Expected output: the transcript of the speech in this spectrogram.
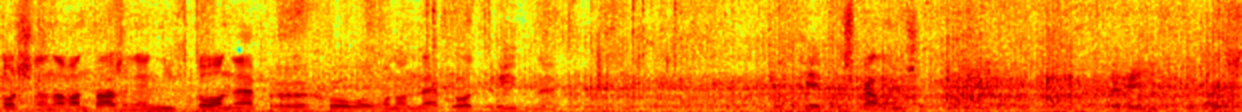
точне навантаження ніхто не прораховував, воно не потрібне. Окей, пришпелимо, щоб переїхати далі.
